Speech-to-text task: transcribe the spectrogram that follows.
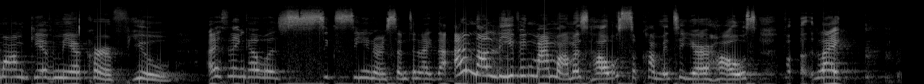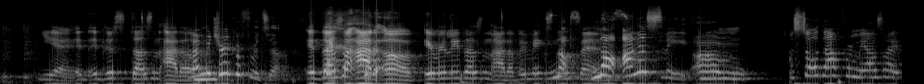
mom gave me a curfew, I think I was 16 or something like that. I'm not leaving my mama's house to come into your house. For, like, yeah. It, it just doesn't add up. let me drink a fruit It doesn't add up. It really doesn't add up. It makes no, no, sense. no, honestly. Um, so that for me, I was like,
